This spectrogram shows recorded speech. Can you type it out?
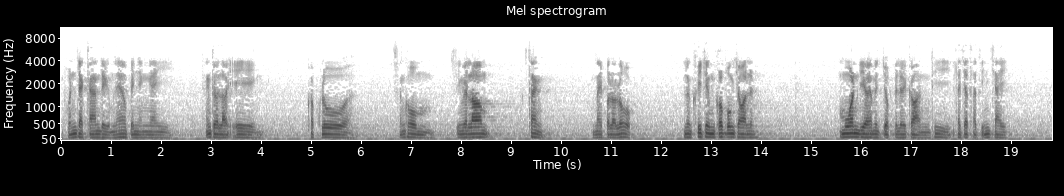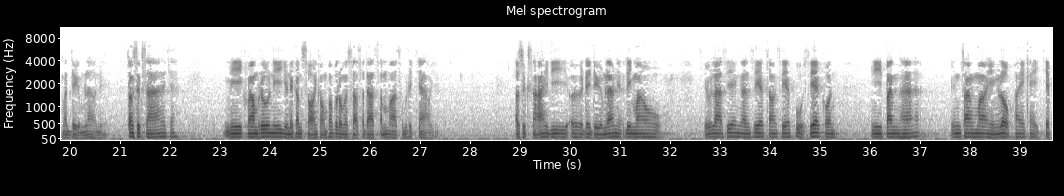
ผลจากการดื่มแล้วเป็นยังไง ทั้งตัวเราเอง ครอบครัว สังคม สิ่งแวดล้อม ทั้งในปรโลกเรื่องคิดถึงครบวงจรเลยม้วนเดียวให้มันจบไปเลยก่อนที่เราจะตัดสินใจมาดื่มเหล้าเนี่ยต้องศึกษานะจ๊ะ มีความรู้นี้อยู่ในคำสอนของพระบรมศาสดาสัมมาสัมพุทธเจ้าอยู่เราศึกษาให้ดี เออ ได้ดื่มแล้วเนี่ย ได้เมาเสียเวลาเสียเงินเสียทองเสียผู้เสียคน มีปัญหาเป็นทางมาแห่งโลกภัยไข้เจ็บ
